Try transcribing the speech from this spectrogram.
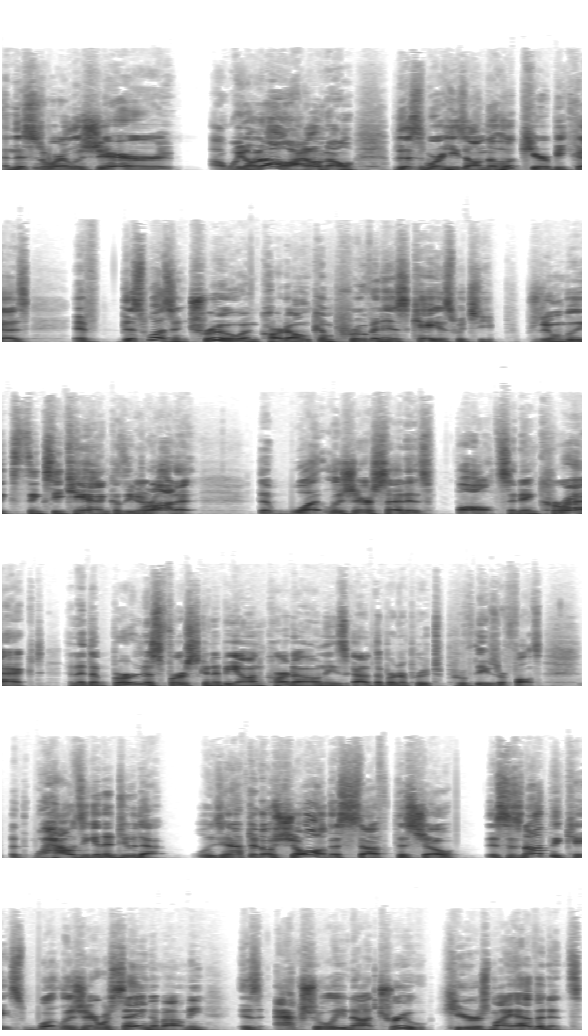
And this is where Legere, uh, we don't know. I don't know. But this is where he's on the hook here because if this wasn't true and Cardone can prove in his case, which he presumably thinks he can because he Yeah. brought it, that what Legere said is false and incorrect, and that the burden is first going to be on Cardone. He's got the burden of proof to prove these are false. But how is he going to do that? Well, he's going to have to go show all this stuff to show this is not the case. What Legere was saying about me is actually not true. Here's my evidence.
